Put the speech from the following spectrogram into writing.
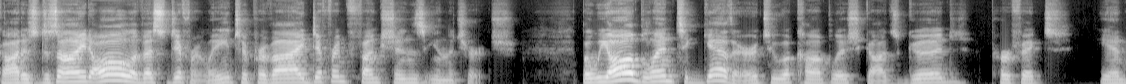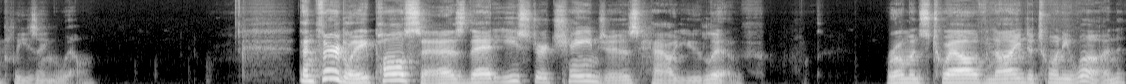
God has designed all of us differently to provide different functions in the church. But we all blend together to accomplish God's good, perfect, and pleasing will. Then, thirdly, Paul says that Easter changes how you live. Romans 12, 9 to 21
